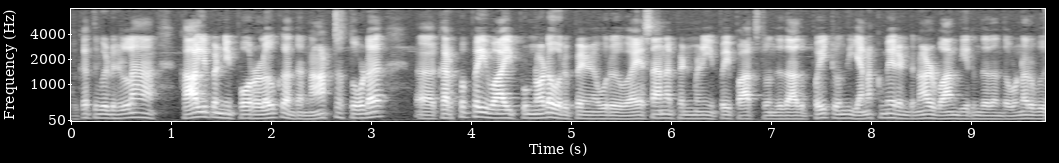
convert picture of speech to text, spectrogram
பக்கத்து வீடுகள்லாம் காலி பண்ணி போகிற அளவுக்கு அந்த நாற்றத்தோட கற்பப்பை வாய் புண்ணோட ஒரு பெண் ஒரு வயசான பெண்மணியை போய் பார்த்துட்டு வந்தது. அது போயிட்டு வந்து எனக்குமே ரெண்டு நாள் வாந்தி இருந்தது அந்த உணர்வு.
